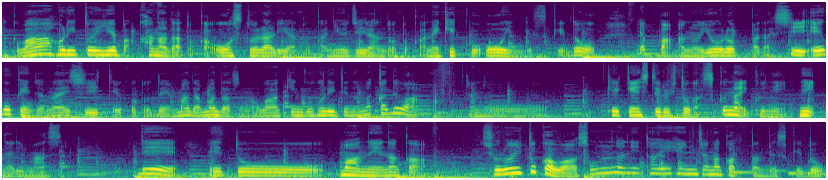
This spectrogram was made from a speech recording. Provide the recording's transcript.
なんかワーホリといえばカナダとかオーストラリアとかニュージーランドとかね結構多いんですけどやっぱあのヨーロッパだし英語圏じゃないしっていうことでまだまだそのワーキングホリデーの中ではあの経験してる人が少ない国になります。でえっ、とまあねなんか書類とかはそんなに大変じゃなかったんですけど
